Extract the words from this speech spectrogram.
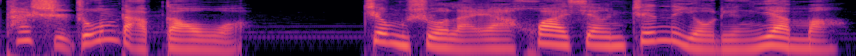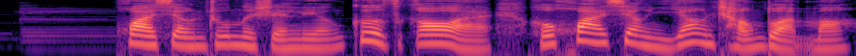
他始终打不到我。这么说来呀，画像真的有灵验吗？画像中的神灵个子高矮和画像一样长短吗？”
